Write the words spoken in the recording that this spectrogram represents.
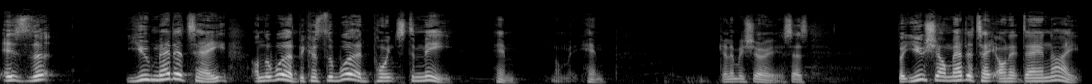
is that you meditate on the word because the word points to me, him, not me, him. Okay, let me show you. It says, But you shall meditate on it day and night,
